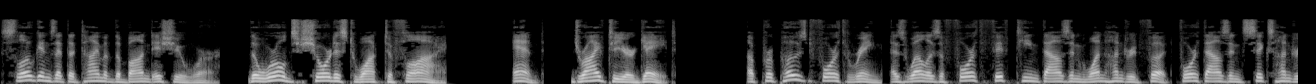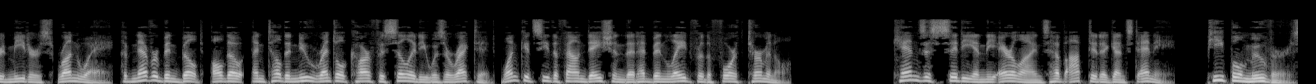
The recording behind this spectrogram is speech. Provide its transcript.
Slogans at the time of the bond issue were, the World's Shortest Walk to Fly, and Drive to Your Gate. A proposed fourth ring, as well as a fourth 15,100-foot (4,600 meters) runway, have never been built, although, until the new rental car facility was erected, one could see the foundation that had been laid for the fourth terminal. Kansas City and the airlines have opted against any «people movers»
